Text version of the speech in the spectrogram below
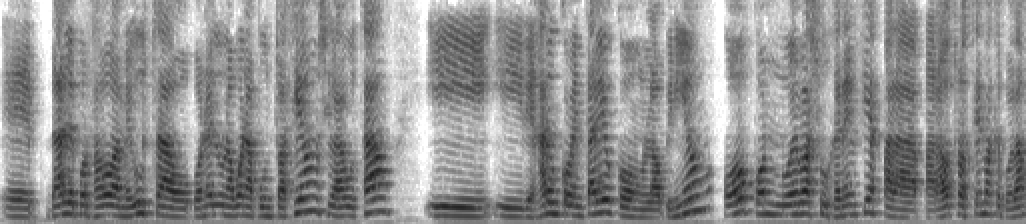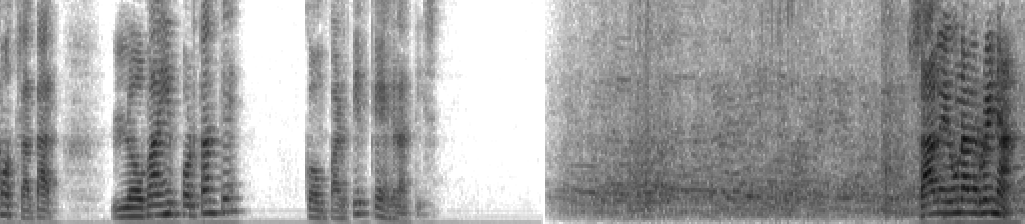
Eh, darle por favor a me gusta o ponerle una buena puntuación si os ha gustado y, dejar un comentario con la opinión o con nuevas sugerencias para, para otros temas que podamos tratar. Lo más importante, compartir que es gratis. Sale una de ruina.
